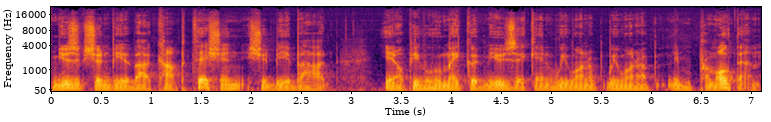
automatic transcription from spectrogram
music shouldn't be about competition. It should be about you know people who make good music and we want to we want to promote them.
